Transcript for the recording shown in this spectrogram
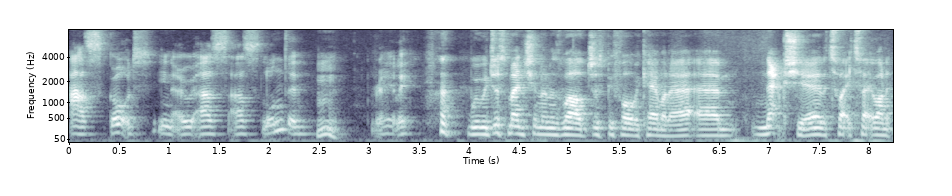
as good, you know, as as London, Mm. really. We were just mentioning as well, just before we came on air, um, next year, the 2021,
